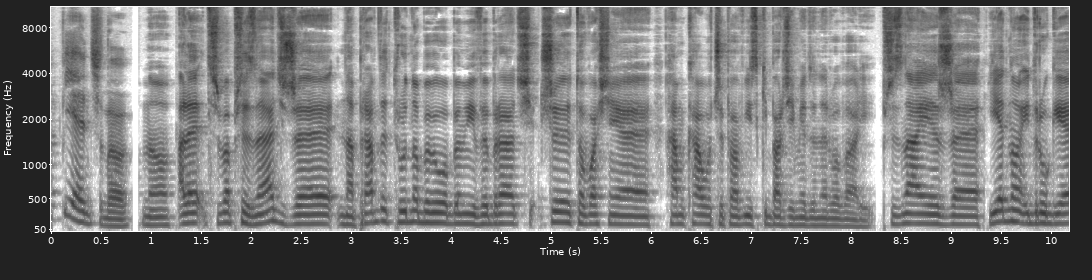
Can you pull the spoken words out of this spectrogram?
25, no. No, ale trzeba przyznać, że naprawdę trudno by byłoby mi wybrać, czy to właśnie Hamkało czy Pawlicki bardziej mnie denerwowali. Przyznaję, że jedno i drugie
